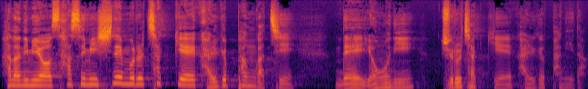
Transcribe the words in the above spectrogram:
하나님이여 사슴이 신의 물을 찾기에 갈급함 같이 내 영혼이 주를 찾기에 갈급하니이다.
